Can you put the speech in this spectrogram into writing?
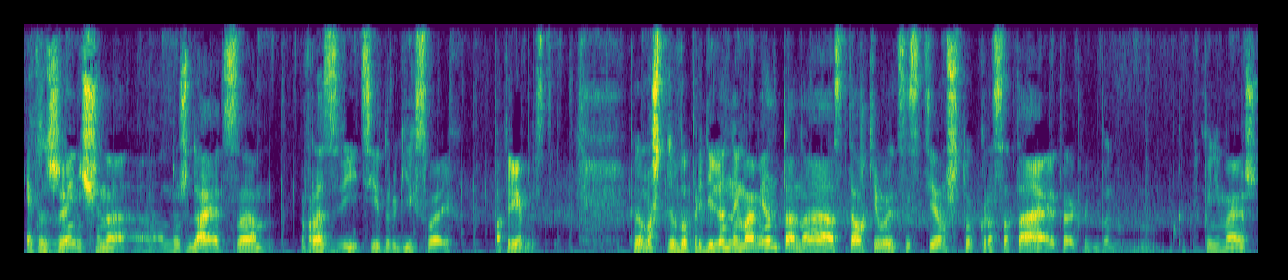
эта женщина нуждается в развитии других своих потребностей. Потому что в определенный момент она сталкивается с тем, что красота это как бы, как ты понимаешь,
